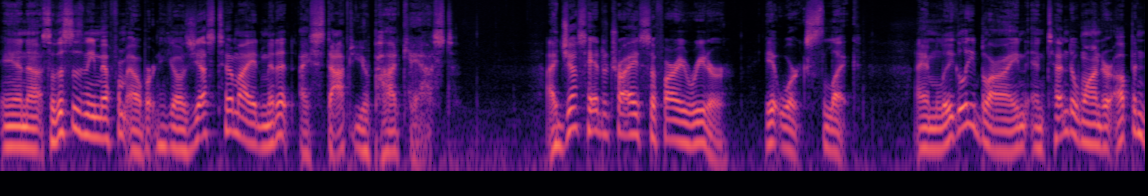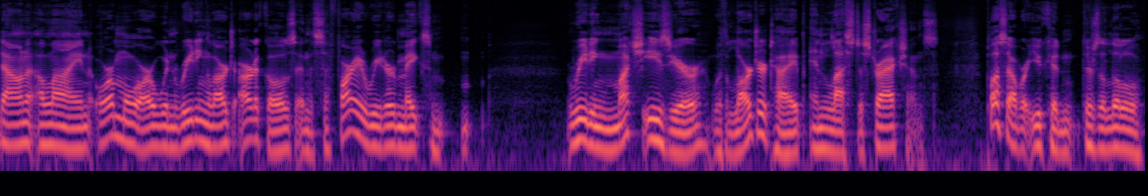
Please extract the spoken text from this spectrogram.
And uh, so this is an email from Albert, and he goes, Yes, Tim, I admit it. I stopped your podcast. I just had to try Safari Reader. It works slick. I am legally blind and tend to wander up and down a line or more when reading large articles, and the Safari Reader makes reading much easier with larger type and less distractions. Plus, Albert, you can there's a little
